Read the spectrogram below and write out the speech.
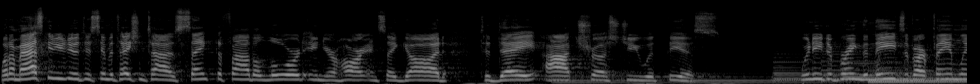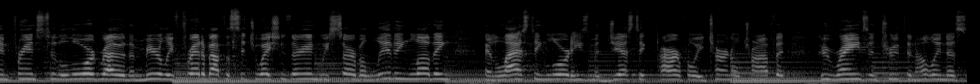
What I'm asking you to do at this invitation time is sanctify the Lord in your heart and say, God, today I trust you with this. We need to bring the needs of our family and friends to the Lord rather than merely fret about the situations they're in. We serve a living, loving, and lasting Lord. He's majestic, powerful, eternal, triumphant, who reigns in truth and holiness.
